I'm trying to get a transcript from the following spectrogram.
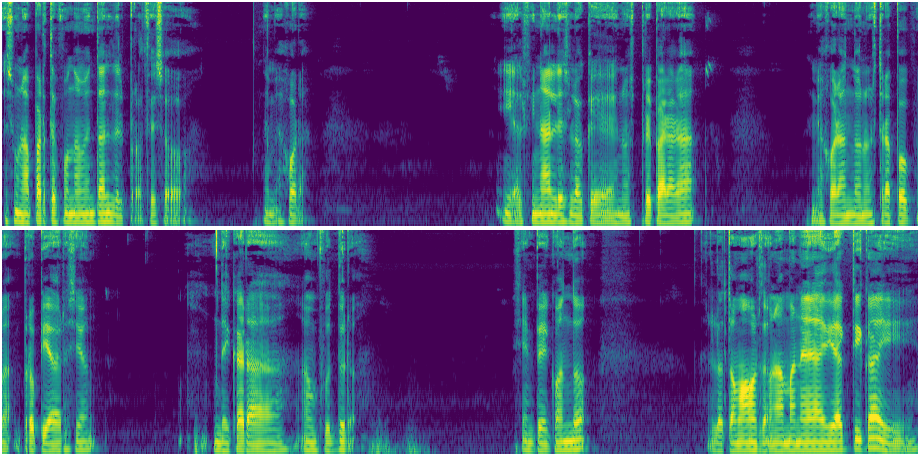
es una parte fundamental del proceso de mejora. Y al final es lo que nos preparará mejorando nuestra propia versión de cara a un futuro. Siempre y cuando lo tomamos de una manera didáctica y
